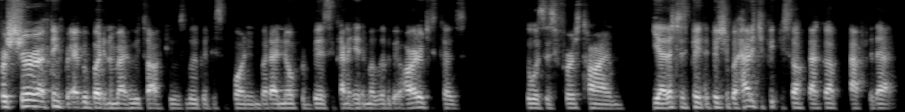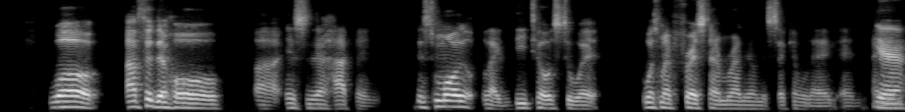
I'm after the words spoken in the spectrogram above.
for sure, I think for everybody, no matter who we talked to, it was a little bit disappointing. But I know for Biz, it kind of hit him a little bit harder just because it was his first time. Yeah, let's just paint the picture. But how did you pick yourself back up after that? Well, after the whole uh, incident happened, there's more like details to it. It was my first time running on the second leg, and I Yeah.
